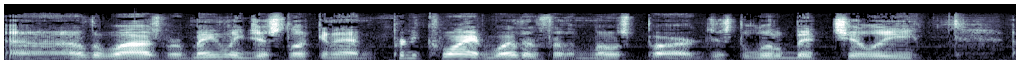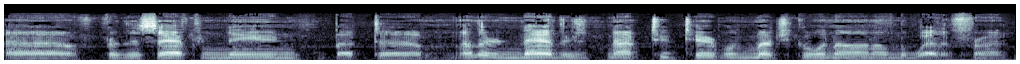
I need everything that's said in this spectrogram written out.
uh, otherwise we're mainly just looking at pretty quiet weather for the most part. Just a little bit chilly uh, for this afternoon, but uh, other than that, there's not too terribly much going on on the weather front.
